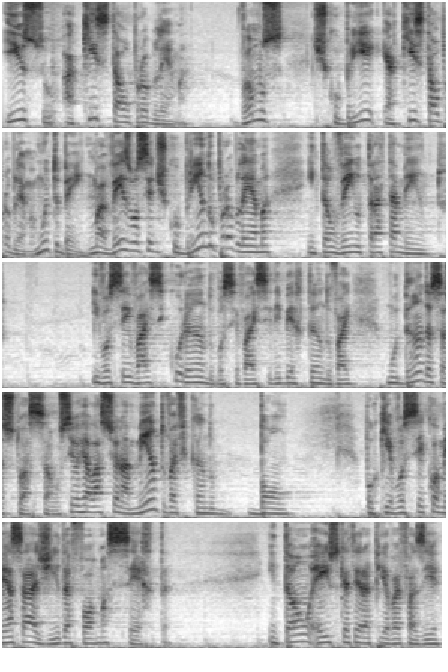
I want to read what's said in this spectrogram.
isso, aqui está o problema. Vamos descobrir, aqui está o problema. Muito bem. Uma vez você descobrindo o problema, então vem o tratamento. E você vai se curando, você vai se libertando, vai mudando essa situação. O seu relacionamento vai ficando bom, porque você começa a agir da forma certa. Então é isso que a terapia vai fazer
